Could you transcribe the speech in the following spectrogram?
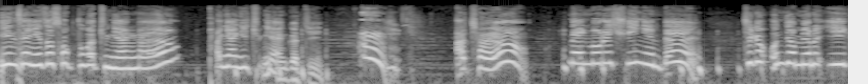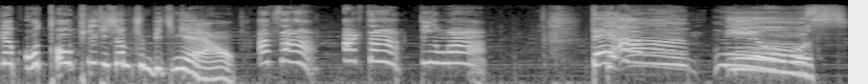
인생에서 속도가 중요한가요? 방향이 중요한 거지. 음. 아 저요? 내일 모레 쉰인데 지금 운전면허 2급 오토 필기시험 준비 중이에요. 아싸! 아싸! 띵화! 대한 뉴스.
